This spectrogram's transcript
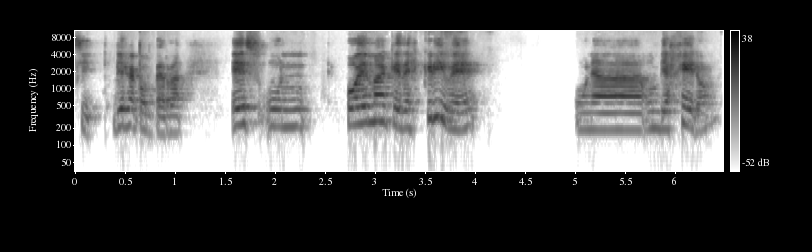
Sí, Vieja con perra. Es un poema que describe un viajero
